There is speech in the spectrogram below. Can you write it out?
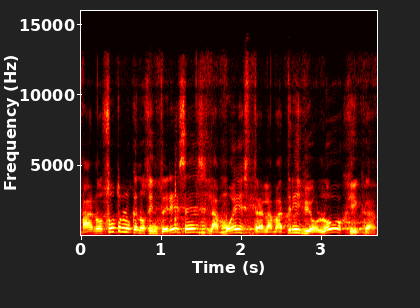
A nosotros lo que nos interesa es la muestra, la matriz biológica,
